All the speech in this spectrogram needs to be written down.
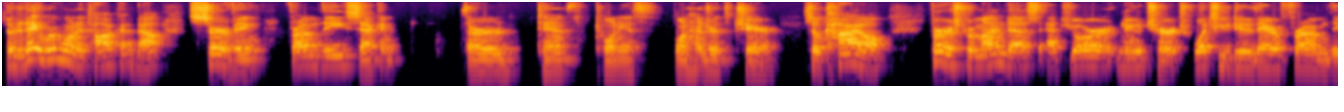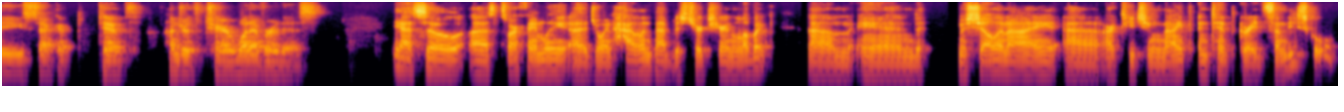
So today we're going to talk about serving from the second, third, tenth, twentieth, one hundredth chair. So Kyle, first remind us at your new church what you do there from the second, tenth, hundredth chair, whatever it is. Yeah, so uh, so our family uh, joined Highland Baptist Church here in Lubbock, um, and Michelle and I uh, are teaching ninth and tenth grade Sunday school,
